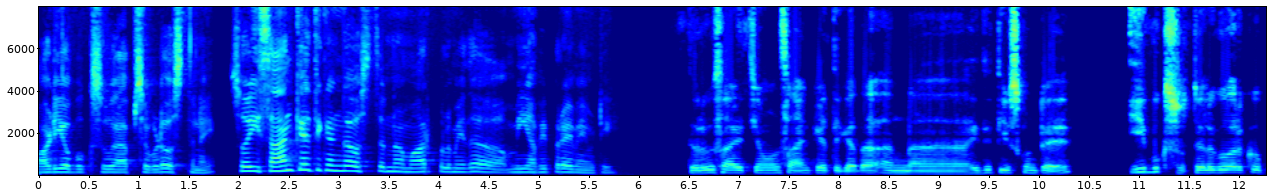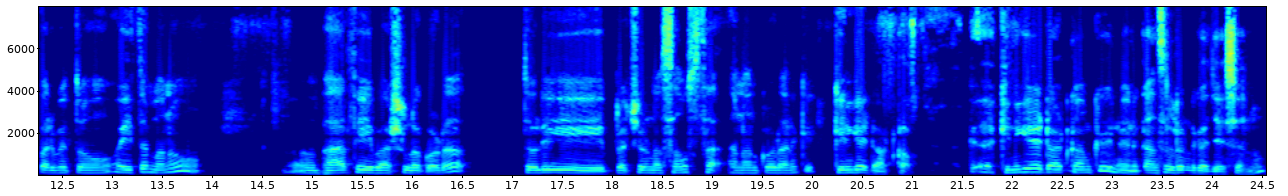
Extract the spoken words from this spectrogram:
ఆడియో బుక్స్, యాప్స్ కూడా వస్తున్నాయి. సో, ఈ సాంకేతికంగా వస్తున్న మార్పుల మీద మీ అభిప్రాయం ఏమిటి? తెలుగు సాహిత్యం సాంకేతికత అన్న ఇది తీసుకుంటే ఈ బుక్స్ తెలుగు వరకు పరిమితం అయితే మనం భారతీయ భాషలో కూడా తొలి ప్రచురణ సంస్థ అని అనుకోవడానికి Kinige dot com. Kinige dot కామ్కి నేను కన్సల్టెంట్గా చేశాను.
